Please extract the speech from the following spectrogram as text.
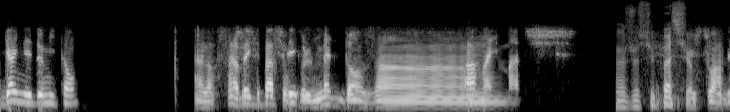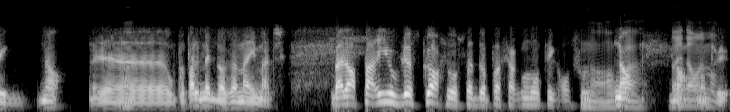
gagne les demi-temps. Alors ça, Avec je sais pas si on peut le mettre dans un Ah. my match. Euh, Je suis pas sûr. Histoire des... Non, euh, on peut pas le mettre dans un my match. Bah alors Paris ouvre le score, ça ne doit pas faire monter grand-chose. Non, Non, pas, pas non, non énormément. plus.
